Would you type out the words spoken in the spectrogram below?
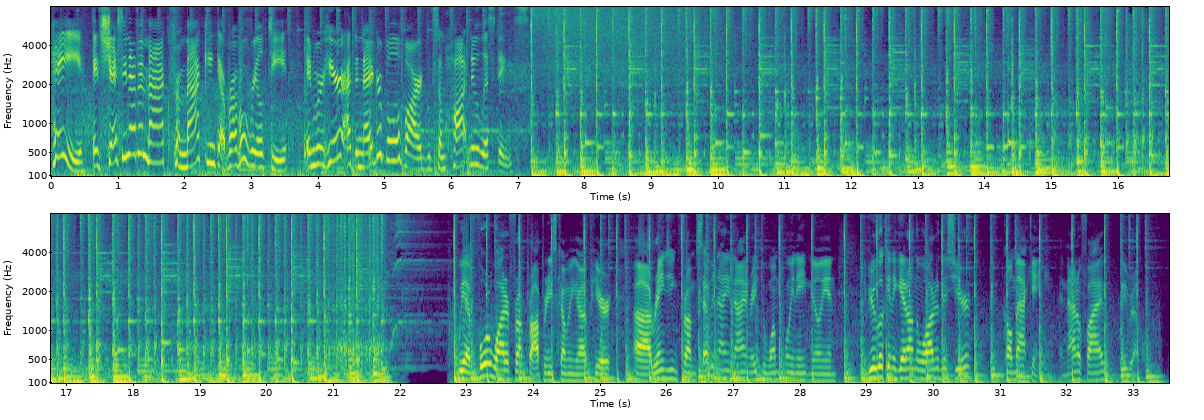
Hey, it's Jessie Nevin Mack from Mack Inc. at Revel Realty, and we're here at the Niagara Boulevard with some hot new listings. We have four waterfront properties coming up here, uh, ranging from 799 right to 1.8 million. If you're looking to get on the water this year, call Mack Inc. at 905 Lee Revel.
